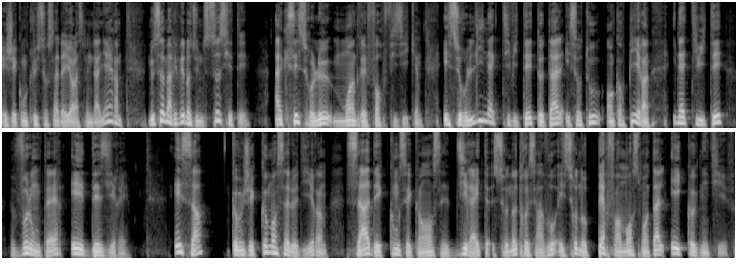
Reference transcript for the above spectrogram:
et j'ai conclu sur ça d'ailleurs la semaine dernière, nous sommes arrivés dans une société axée sur le moindre effort physique et sur l'inactivité totale et surtout, encore pire, inactivité volontaire et désirée. Et ça, comme j'ai commencé à le dire, ça a des conséquences directes sur notre cerveau et sur nos performances mentales et cognitives.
